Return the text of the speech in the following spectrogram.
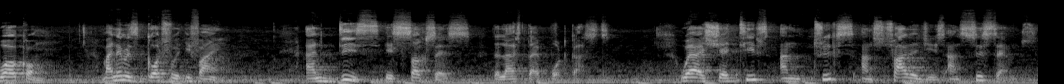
Welcome. My name is Godfrey Ifine, and this is Success, the Lifestyle Podcast, where I share tips and tricks and strategies and systems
